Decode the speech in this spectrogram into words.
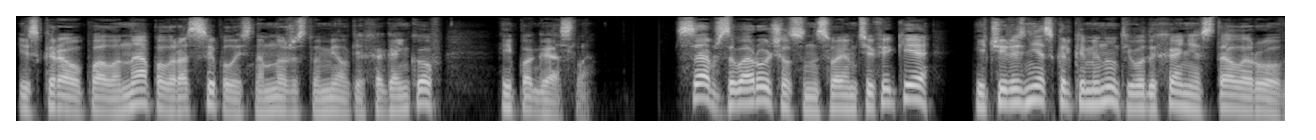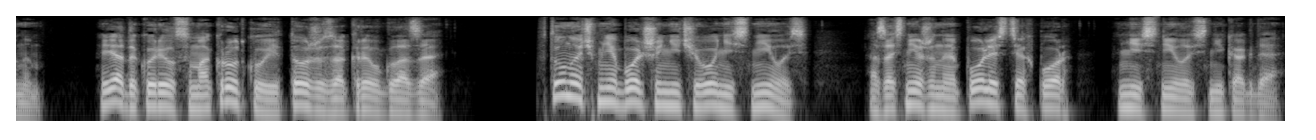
Искра упала на пол, рассыпалась на множество мелких огоньков и погасла. Сабж заворочился на своем тюфике, и через несколько минут его дыхание стало ровным. Я докурил самокрутку и тоже закрыл глаза. В ту ночь мне больше ничего не снилось, а заснеженное поле с тех пор не снилось никогда.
